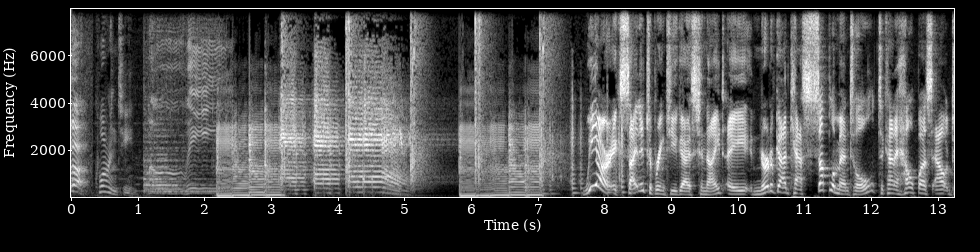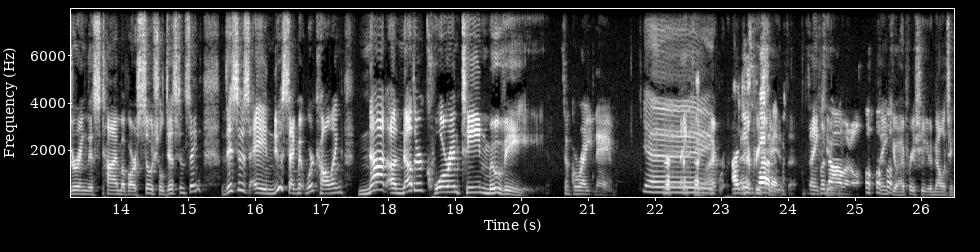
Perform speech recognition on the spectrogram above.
Father? Quarantine. We are excited to bring to you guys tonight a Nerd of Godcast supplemental to kind of help us out during this time of our social distancing. This is a new segment we're calling Not Another Quarantine Movie. It's a great name. Yay! I, I I appreciate it. that. Thank you. Phenomenal. Thank you. I appreciate you acknowledging.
